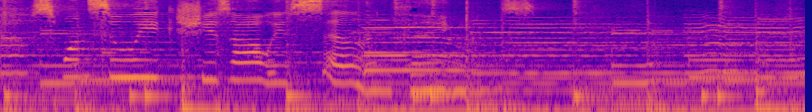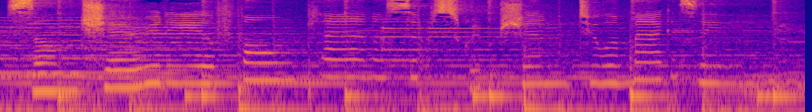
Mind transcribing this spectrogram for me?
house once a week, she's always selling things. Some charity, a phone plan, a subscription to a magazine.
